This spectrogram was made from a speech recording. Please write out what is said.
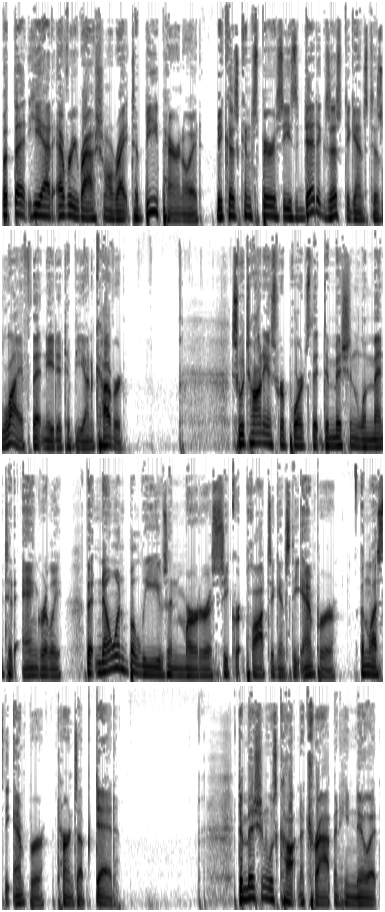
but that he had every rational right to be paranoid because conspiracies did exist against his life that needed to be uncovered. Suetonius reports that Domitian lamented angrily that no one believes in murderous secret plots against the emperor unless the emperor turns up dead. Domitian was caught in a trap and he knew it.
